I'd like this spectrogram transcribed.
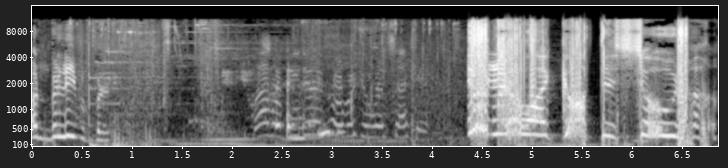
unbelievable. Mom, I'll be doing homework in one second. You I got this soda.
